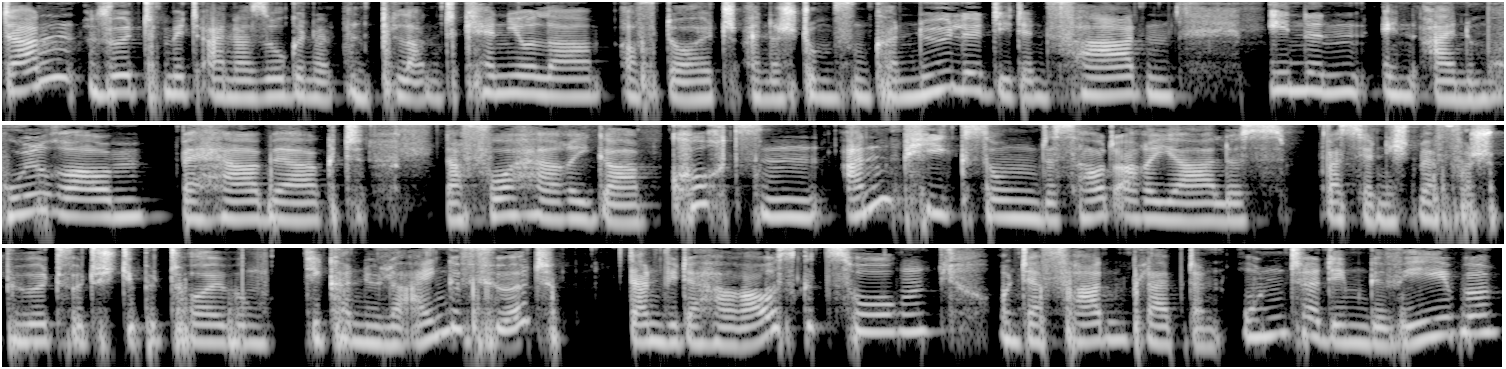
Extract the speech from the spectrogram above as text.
Dann wird mit einer sogenannten Blunt Cannula, auf Deutsch einer stumpfen Kanüle, die den Faden innen in einem Hohlraum beherbergt, nach vorheriger kurzen Anpieksung des Hautareales, was ja nicht mehr verspürt wird durch die Betäubung, die Kanüle eingeführt dann wieder herausgezogen und der Faden bleibt dann unter dem Gewebe,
